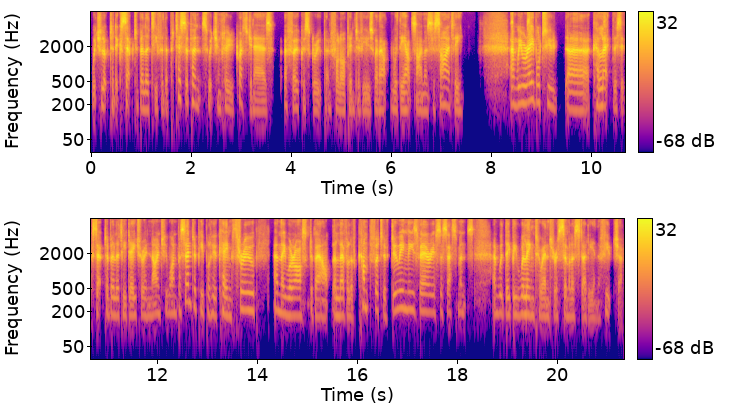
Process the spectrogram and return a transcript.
which looked at acceptability for the participants, which included questionnaires, a focus group, and follow-up interviews with, with the Alzheimer's Society. And we were able to uh, collect this acceptability data in 91% of people who came through, and they were asked about the level of comfort of doing these various assessments and would they be willing to enter a similar study in the future.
